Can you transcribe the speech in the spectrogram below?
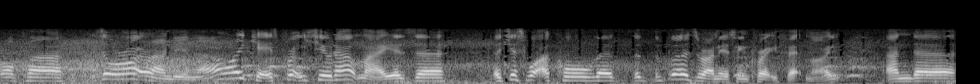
uh, it's all right around here now. I like it. It's pretty chilled out, mate. It's uh, it's just what I call the, the the birds around here seem pretty fit, mate, and. Uh,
